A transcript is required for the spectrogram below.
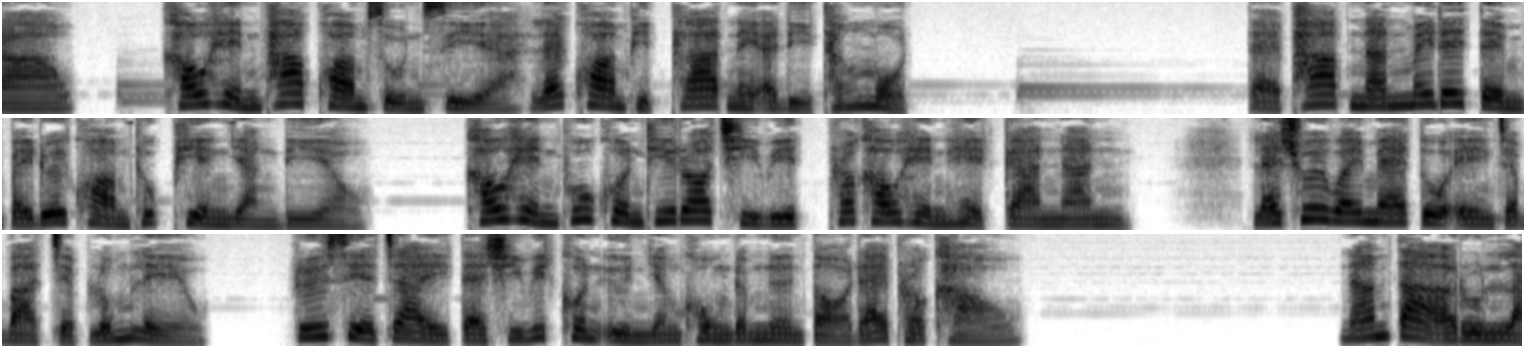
ร้าว เขาเห็นภาพความสูญเสียและความผิดพลาดในอดีตทั้งหมด แต่ภาพนั้นไม่ได้เต็มไปด้วยความทุกข์เพียงอย่างเดียว เขาเห็นผู้คนที่รอดชีวิต เพราะเขาเห็นเหตุการณ์นั้น และช่วยไว้แม้ตัวเองจะบาดเจ็บล้มเหลว หรือเสียใจแต่ชีวิตคนอื่นยังคงดำเนินต่อได้เพราะเขา น้ำตาอารุณไหล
